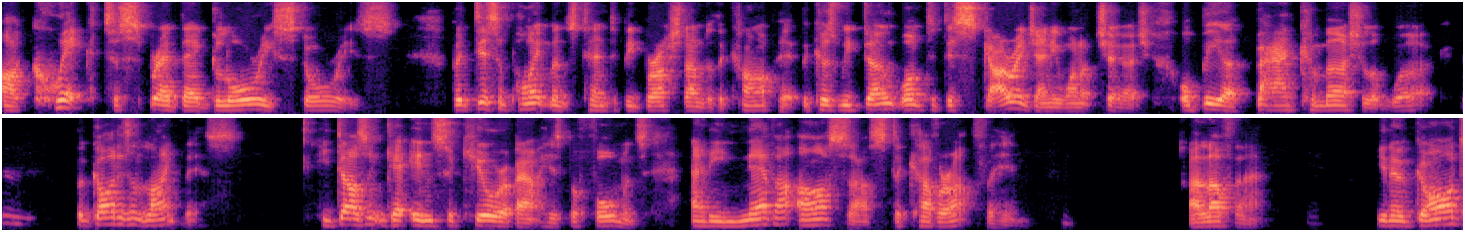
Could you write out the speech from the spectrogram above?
are quick to spread their glory stories, but disappointments tend to be brushed under the carpet because we don't want to discourage anyone at church or be a bad commercial at work. Mm. But God isn't like this. He doesn't get insecure about his performance and he never asks us to cover up for him. I love that. You know, God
